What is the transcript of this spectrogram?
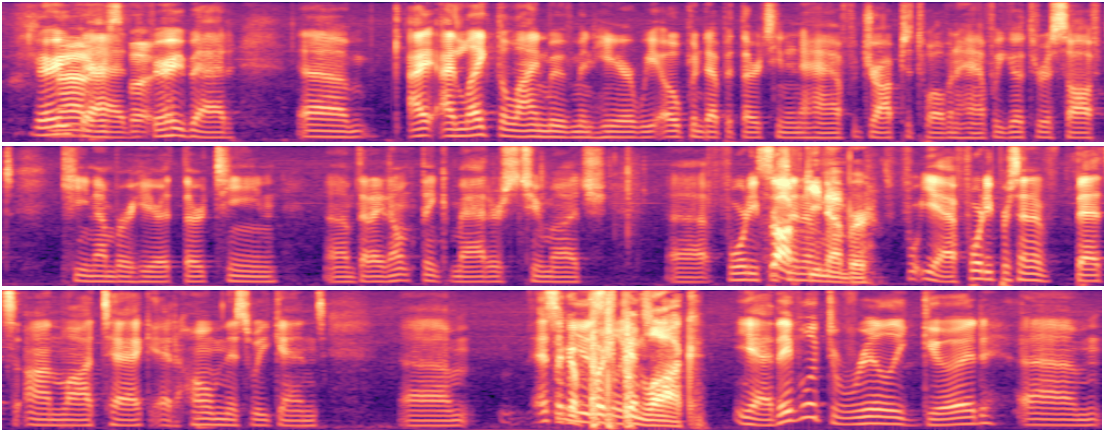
very matters, bad, but- very bad. Um, I, I like the line movement here. We opened up at 13 and a half, dropped to 12 and a half. We go through a soft key number here at 13 um, that I don't think matters too much. Uh, 40% Soft of, key number. fo- yeah, 40% of bets on La Tech at home this weekend. Um, It's SMU like a push pin lock. yeah, they've looked really good. Um,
